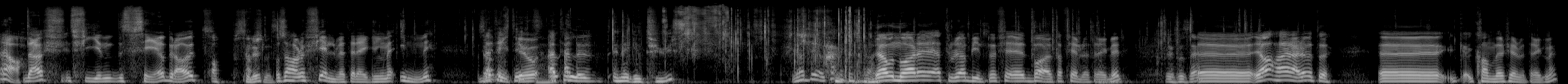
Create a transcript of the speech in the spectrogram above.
Ja. Det er jo fin, det ser jo bra ut. Absolutt. Og så har du fjellvettreglene inni. Så jeg er jo jeg, Eller en egen tur. Ja, det er kanskje Ja, men nå er det Jeg tror de har begynt med fje- bare å ta fjellvettregler. Vi får se. Eh, ja, her er det, vet du. Eh, kan dere fjellvettreglene?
